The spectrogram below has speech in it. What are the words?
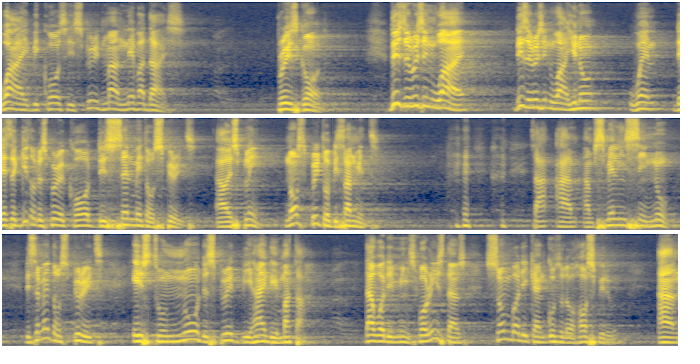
Why? Because his spirit man never dies. Praise God. This is the reason why. This is the reason why. You know, when there's a gift of the spirit called discernment of spirit. I'll explain. Not spirit of discernment. so I, am smelling sin. No. Discernment of spirit is to know the spirit behind a matter. That's what it means. For instance, somebody can go to the hospital and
